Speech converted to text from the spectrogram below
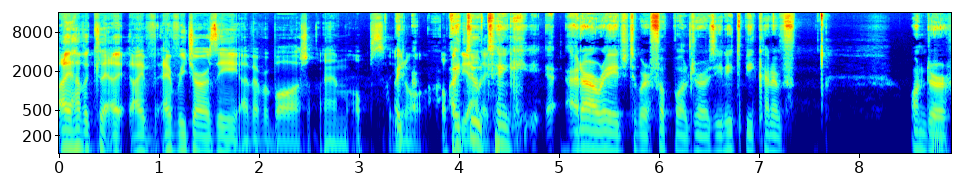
I have a I've every jersey I've ever bought. Um, up you know. Up I, I do attic. think at our age to wear a football jersey, you need to be kind of under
